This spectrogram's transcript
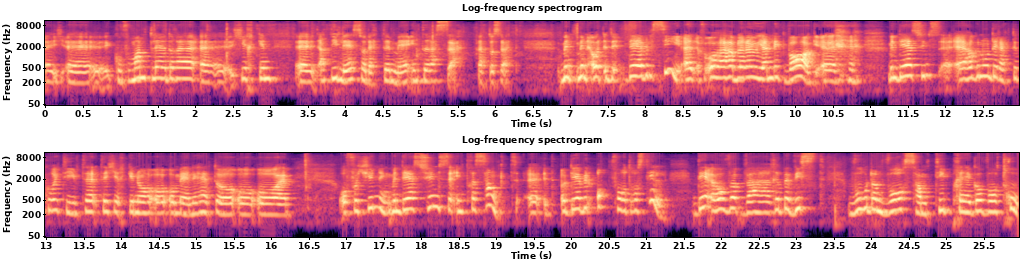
eh, konfirmantledere, eh, Kirken, at de leser dette med interesse, rett og slett. Men, men det, det, jeg vil si, og her blir jeg jo igjen litt vag eh, Men det jeg syns Jeg har ikke noen direkte korrektiv til, til Kirken og, og, og menighet og, og, og, forkynning. Men det jeg syns er interessant, eh, og det jeg vil oppfordre oss til, det er å være bevisst hvordan vår samtid preger vår tro.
